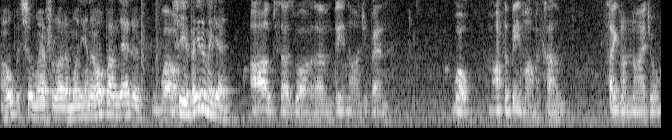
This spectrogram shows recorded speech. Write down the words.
I hope it's somewhere for a lot of money, and I hope I'm there to Well- see you beat him again. I hope so as well. Um, beating Nigel Benn. Well, after beating Mark McCallum, taking on Nigel,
